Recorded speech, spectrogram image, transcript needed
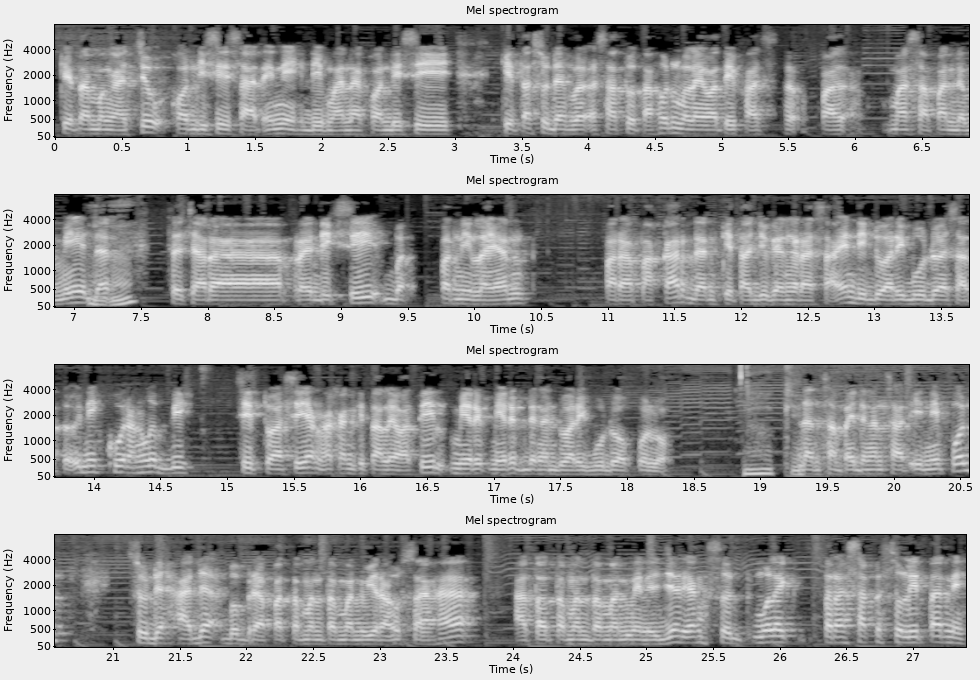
kita mengacu kondisi saat ini, di mana kondisi kita sudah satu tahun melewati fase, masa pandemi dan secara prediksi penilaian para pakar dan kita juga ngerasain di 2021 ini kurang lebih situasi yang akan kita lewati mirip-mirip dengan 2020. Okay. Dan sampai dengan saat ini pun sudah ada beberapa teman-teman wirausaha atau teman-teman manajer yang mulai terasa kesulitan nih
